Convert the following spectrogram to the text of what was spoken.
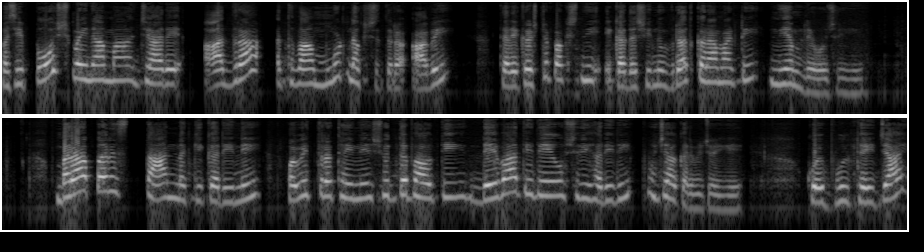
પછી પોષ મહિનામાં જ્યારે આદ્રા અથવા મૂળ નક્ષત્ર આવે, ત્યારે કૃષ્ણ પક્ષની એકાદશીનું વ્રત કરવા માટે નિયમ લેવો જોઈએ. બરાબર સ્થાન નક્કી કરીને પવિત્ર થઈને શુદ્ધ ભાવથી દેવાધિદેવ શ્રી હરિની પૂજા કરવી જોઈએ. કોઈ ભૂલ થઈ જાય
